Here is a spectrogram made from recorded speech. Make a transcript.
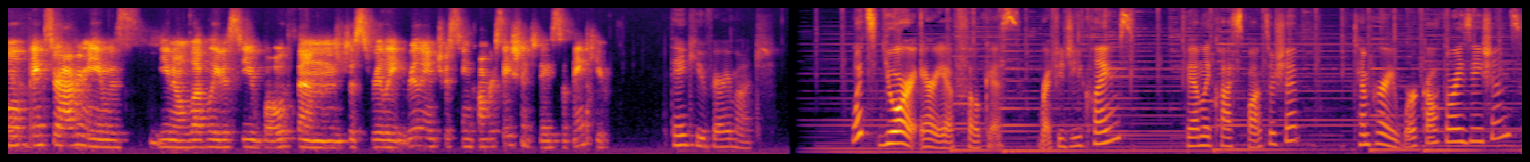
Well, thanks for having me. It was you know lovely to see you both, and just really really interesting conversation today. So thank you. Thank you very much. What's your area of focus? Refugee claims? Family class sponsorship? temporary work authorizations?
